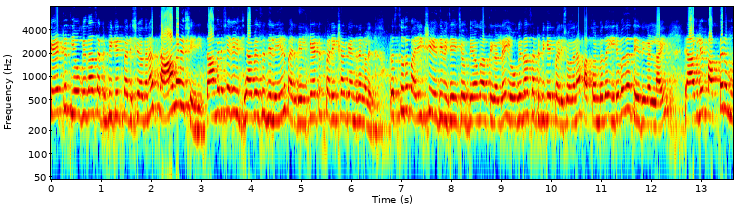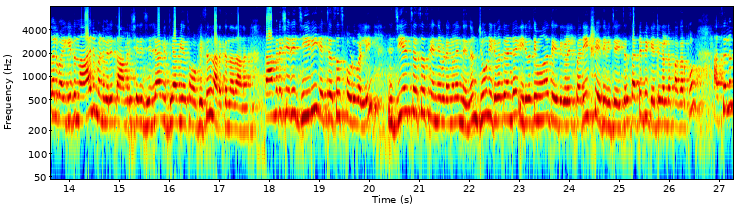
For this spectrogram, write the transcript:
കേട്ടറ്റ് യോഗ്യതാ സർട്ടിഫിക്കറ്റ് പരിശോധന താമരശ്ശേരി. താമരശ്ശേരി വിദ്യാഭ്യാസ ജില്ലയിൽ പരിധിയിൽ കേട്ടറ്റ് പരീക്ഷാ കേന്ദ്രങ്ങളിൽ പ്രസ്തുത പരീക്ഷ എഴുതി വിജയിച്ച ഉദ്യോഗാർത്ഥികളുടെ യോഗ്യതാ സർട്ടിഫിക്കറ്റ് പരിശോധന പത്തൊൻപത് ഇരുപത് തീയതികളിലായി രാവിലെ പത്തര മുതൽ വൈകിട്ട് നാല് മണിവരെ താമരശ്ശേരി ജില്ലാ വിദ്യാഭ്യാസ ഓഫീസിൽ നടക്കുന്നതാണ്. Thamarassery G V H S S Koduvally G H S S എന്നിവിടങ്ങളിൽ നിന്നും ജൂൺ ഇരുപത്തിരണ്ട് ഇരുപത്തിമൂന്ന് തീയതികളിൽ പരീക്ഷ എഴുതി വിജയിച്ച സർട്ടിഫിക്കറ്റുകളുടെ പകർപ്പും അസലും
